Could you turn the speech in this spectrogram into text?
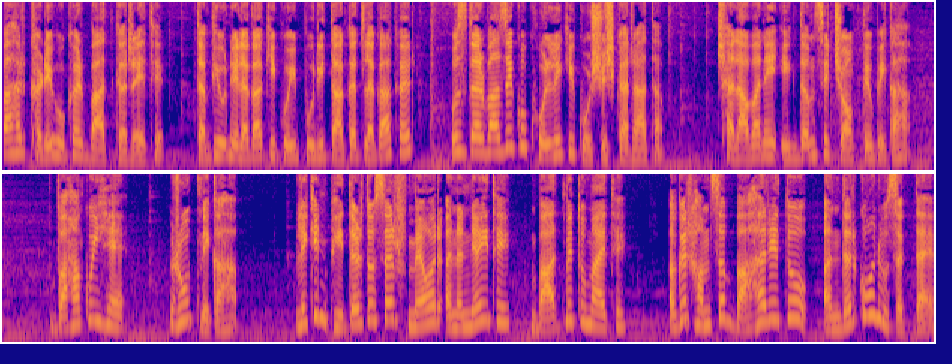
बाहर खड़े होकर बात कर रहे थे। तभी उन्हें लगा कि कोई पूरी ताकत लगाकर उस दरवाजे को खोलने की कोशिश कर रहा था। छलावा ने एकदम से चौंकते हुए कहा, वहाँ कोई है? रूप ने कहा, लेकिन भीतर तो सिर्फ़ मैं और अनन्या ही थे, बाद में तुम आए थे। अगर हम सब बाहर है तो अंदर कौन हो सकता है?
